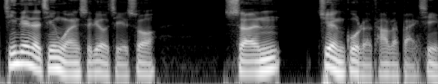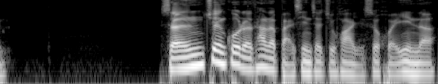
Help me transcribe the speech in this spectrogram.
今天的经文十六节说：“神眷顾了他的百姓。”神眷顾了他的百姓这句话，也是回应了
